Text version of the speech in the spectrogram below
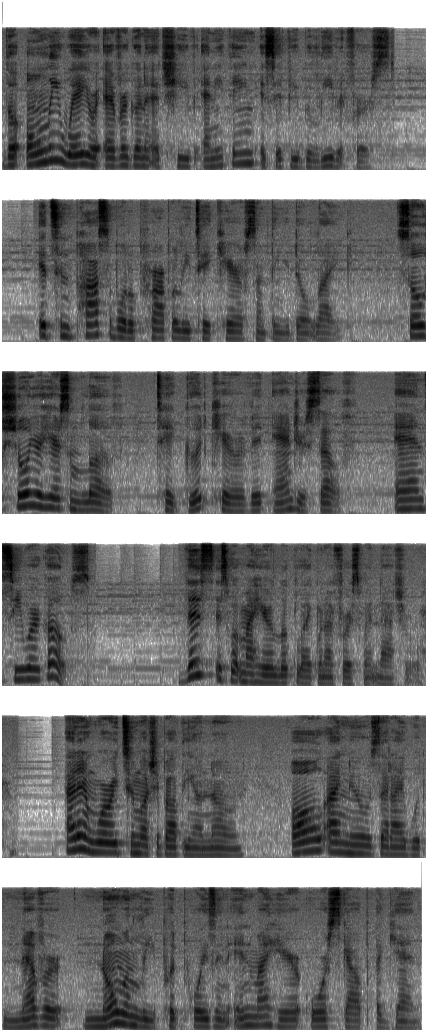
The only way you're ever going to achieve anything is if you believe it first. It's impossible to properly take care of something you don't like. So show your hair some love, take good care of it and yourself, and see where it goes. This is what my hair looked like when I first went natural. I didn't worry too much about the unknown. All I knew is that I would never knowingly put poison in my hair or scalp again.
